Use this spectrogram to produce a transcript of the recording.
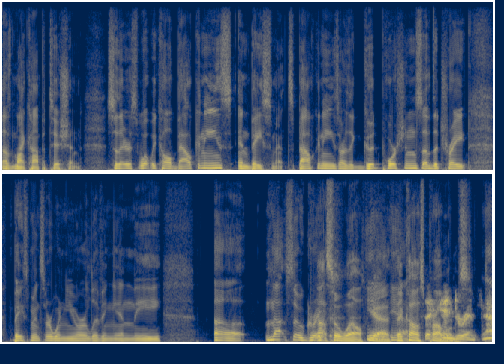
of my competition. So there's what we call balconies and basements. Balconies are the good portions of the trait. Basements are when you are living in the uh, not so great. Not so well. Yeah, Yeah, they cause The problems. hindrance yeah,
